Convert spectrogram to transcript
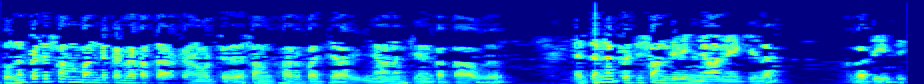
තුනකට සම්බන්ධ කරලා කතා කරනකොට සංඛාර පත්‍ය විඥානං කියන කතාව එතන ප්‍රතිසන්දි විඥානය කියලා ගතියදී.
